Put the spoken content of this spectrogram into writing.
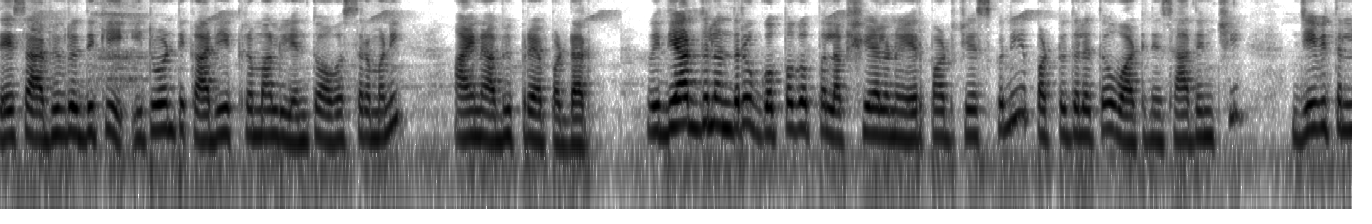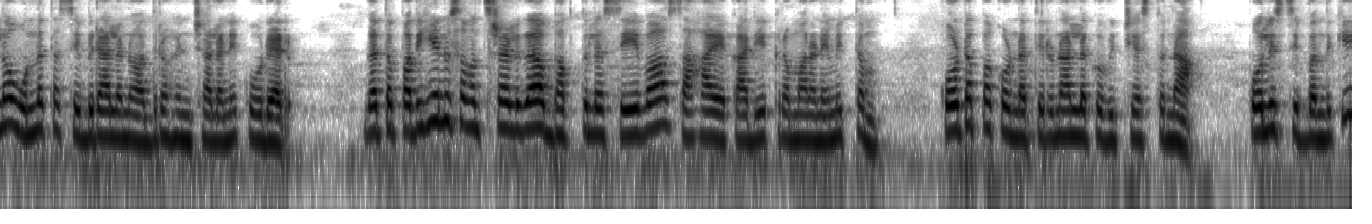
దేశ అభివృద్ధికి ఇటువంటి కార్యక్రమాలు ఎంతో అవసరమని ఆయన అభిప్రాయపడ్డారు. విద్యార్థులందరూ గొప్ప గొప్ప లక్ష్యాలను ఏర్పాటు చేసుకుని పట్టుదలతో వాటిని సాధించి జీవితంలో ఉన్నత శిబిరాలను అధిరోహించాలని కోరారు. గత పదిహేను సంవత్సరాలుగా భక్తుల సేవ సహాయ కార్యక్రమాల నిమిత్తం కోటప్పకొండ తిరునాళ్ళకు విచ్చేస్తున్న పోలీస్ సిబ్బందికి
